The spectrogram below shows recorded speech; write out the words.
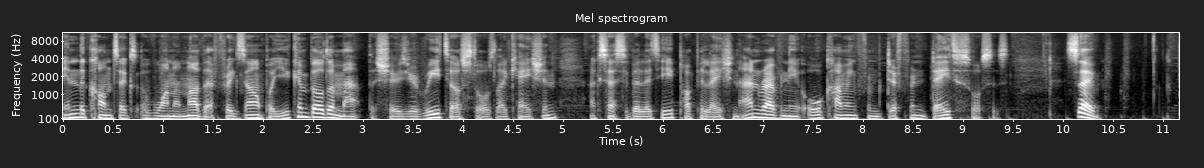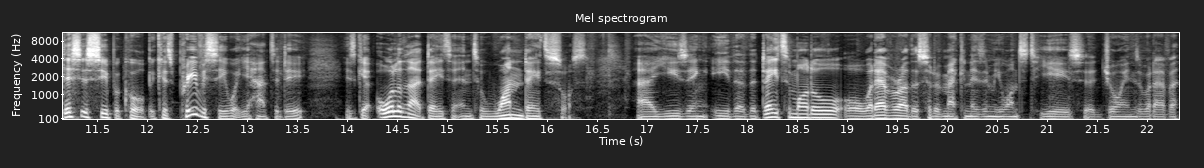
in the context of one another. For example, you can build a map that shows your retail store's location, accessibility, population, and revenue all coming from different data sources. So this is super cool because previously what you had to do is get all of that data into one data source uh, using either the data model or whatever other sort of mechanism you wanted to use, uh, joins or whatever.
